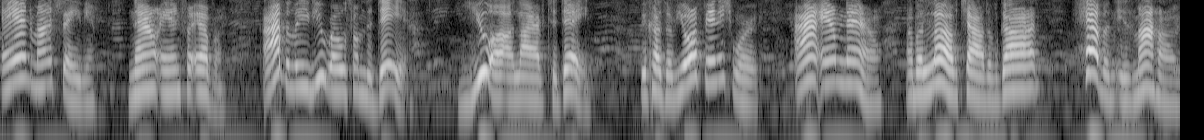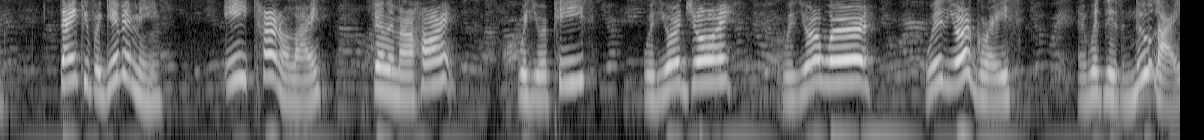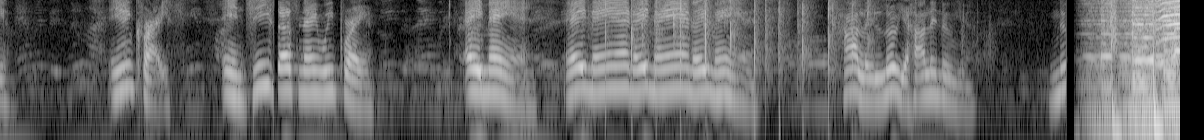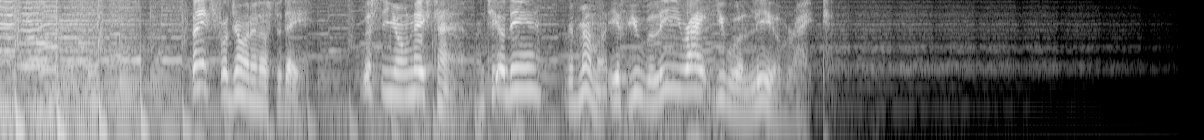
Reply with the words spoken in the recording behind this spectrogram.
and my Savior, now and forever. I believe you rose from the dead. You are alive today. Because of your finished work, I am now a beloved child of God. Heaven is my home. Thank you for giving me eternal life, filling my heart with your peace, with your joy, with your word, with your grace, and with this new life in Christ. In Jesus' name we pray. Amen. Amen. Amen. Amen. Hallelujah. Hallelujah. Thanks for joining us today. We'll see you on next time. Until then, remember if you believe right, you will live right.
